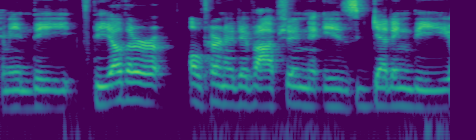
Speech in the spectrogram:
I mean, the the other alternative option is getting the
